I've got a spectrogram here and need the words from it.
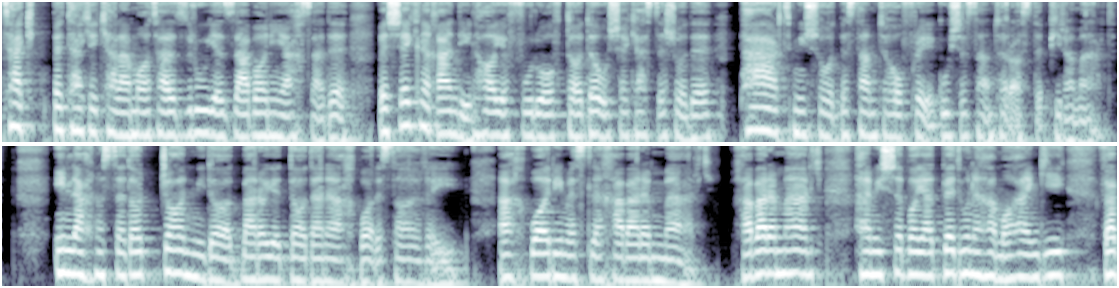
تک به تک کلمات از روی زبانی یخ زده به شکل قندیل های فرو افتاده و شکسته شده پرت می شد به سمت حفره گوش سمت راست پیرمرد. این لحن و صدا جان می‌داد برای دادن اخبار سائقه ای اخباری مثل خبر مرگ. خبر مرگ همیشه باید بدون هماهنگی و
